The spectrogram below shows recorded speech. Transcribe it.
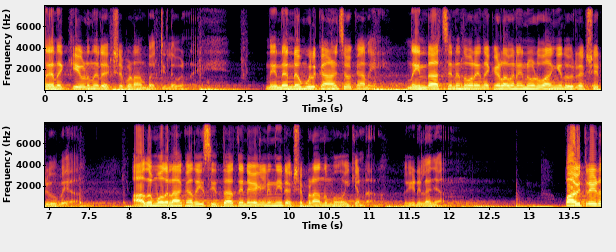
നിനക്ക് ഇവിടുന്ന് രക്ഷപ്പെടാൻ പറ്റില്ല പെണ്ണേ. നിന്നെന്റെ മുമ്പിൽ കാഴ്ചവെക്കാനേ നിന്റെ അച്ഛൻ എന്ന് പറയുന്ന കിളവൻ എന്നോട് വാങ്ങിയത് ഒരു ലക്ഷം രൂപയാ. അത് മുതലാക്കാതെ ഈ സിദ്ധാർത്ഥിന്റെ കയ്യിൽ നിന്ന് നീ രക്ഷപ്പെടാമെന്ന് മോഹിക്കണ്ട. വീടില്ല ഞാൻ. പവിത്രയുടെ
